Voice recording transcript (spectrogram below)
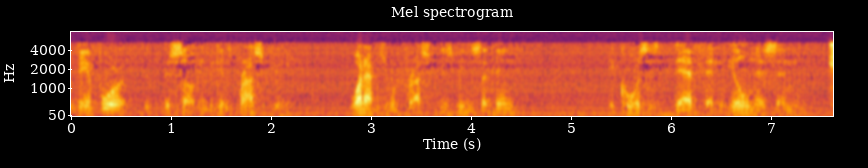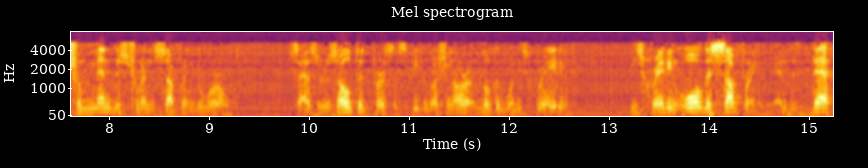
And therefore, the, Satan begins prosecuting. What happens when prosecutors midas adin? It causes death and illness and tremendous, tremendous suffering in the world. So as a result, the person speaking Lashon Hara, look at what he's creating. He's creating all this suffering and this death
